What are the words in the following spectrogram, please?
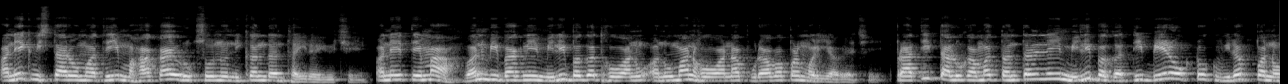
અનેક વિસ્તારોમાંથી મહાકાય વૃક્ષોનું નિકંદન થઈ રહ્યું છે. અને તેમાં વન વિભાગની મિલીભગત હોવાનું અનુમાન હોવાના પુરાવા પણ મળી આવ્યા છે. પ્રાંતિજ તાલુકામાં તંત્રની મિલીભગતથી બે રોકટોક વિરપ્પનો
